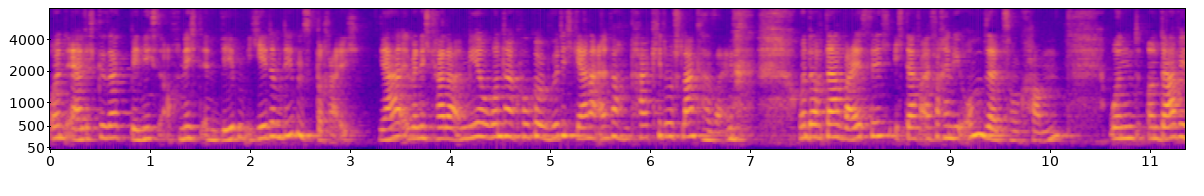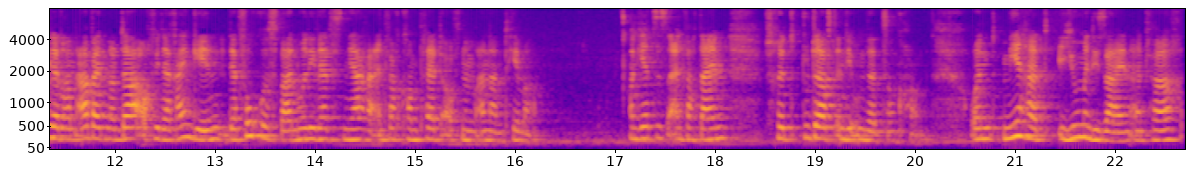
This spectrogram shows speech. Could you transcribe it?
Und ehrlich gesagt bin ich es auch nicht in Leben, jedem Lebensbereich. Ja, wenn ich gerade an mir runtergucke, würde ich gerne einfach ein paar Kilo schlanker sein. Und auch da weiß ich, ich darf einfach in die Umsetzung kommen und, und da wieder dran arbeiten und da auch wieder reingehen. Der Fokus war nur die letzten Jahre einfach komplett auf einem anderen Thema. Und jetzt ist einfach dein Schritt, du darfst in die Umsetzung kommen. Und mir hat Human Design einfach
